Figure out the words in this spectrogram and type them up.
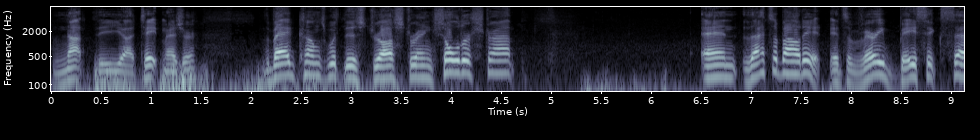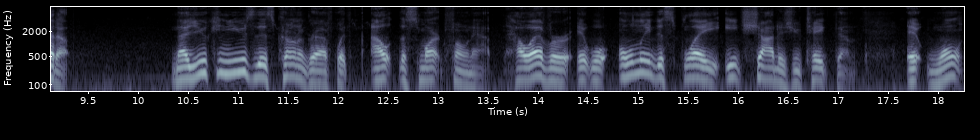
not the uh, tape measure. The bag comes with this drawstring shoulder strap, and that's about it. It's a very basic setup. Now you can use this chronograph without the smartphone app. However, it will only display each shot as you take them. It won't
